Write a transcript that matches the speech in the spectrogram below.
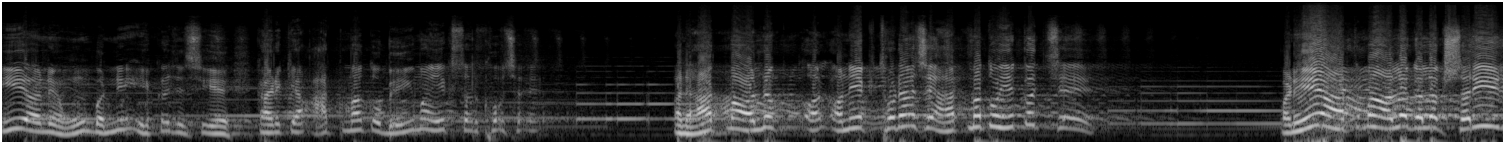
એ અને હું બંને એક જ છીએ. કારણ કે આત્મા તો બેયમાં એક સરખો છે. અને આત્મા અલગ અનેક થોડા છે, આત્મા તો એક જ છે. પણ એ આત્મા અલગ અલગ શરીર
